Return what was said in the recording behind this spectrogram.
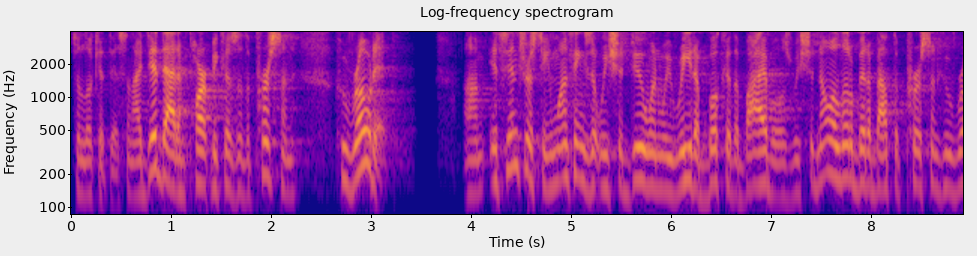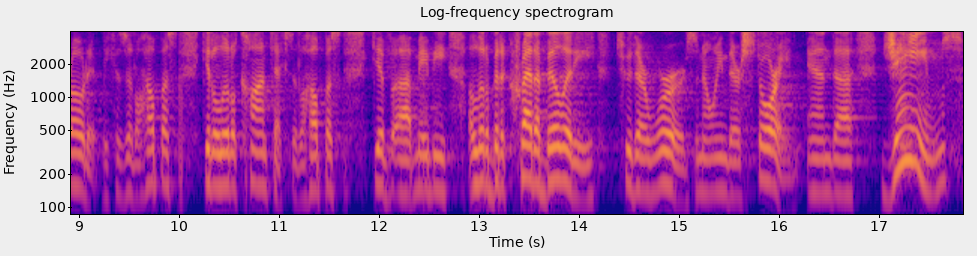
to look at this. And I did that in part because of the person who wrote it. Um, it's interesting. One of the things that we should do when we read a book of the Bible is we should know a little bit about the person who wrote it because it'll help us get a little context. It'll help us give uh, maybe a little bit of credibility to their words, knowing their story. And uh, James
